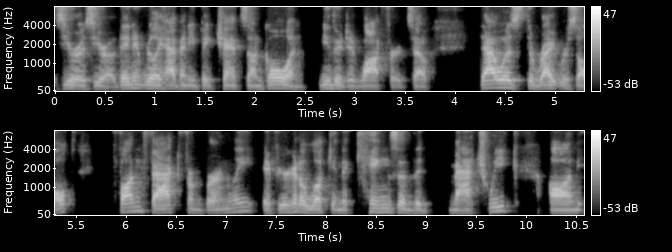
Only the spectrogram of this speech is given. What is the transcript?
zero zero. They didn't really have any big chances on goal, and neither did Watford. So that was the right result. Fun fact from Burnley if you're going to look in the Kings of the match week on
